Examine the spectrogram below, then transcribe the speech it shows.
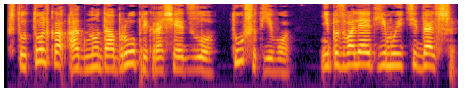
добро за зло, но еще и потому, что только одно добро прекращает зло, тушит его, не позволяет ему идти дальше.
